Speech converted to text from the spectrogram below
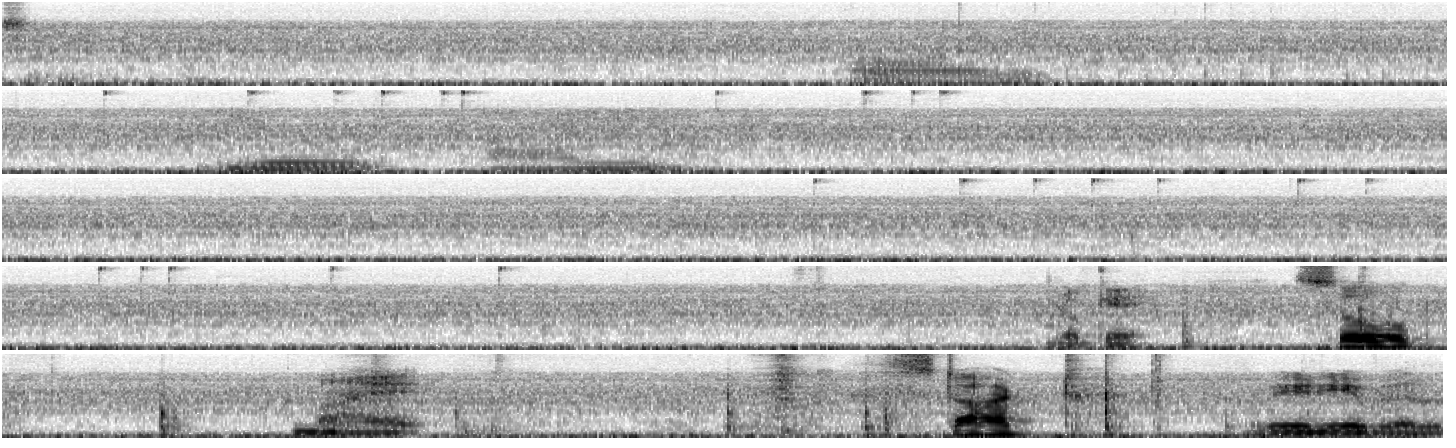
G or U I okay. So my start variable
